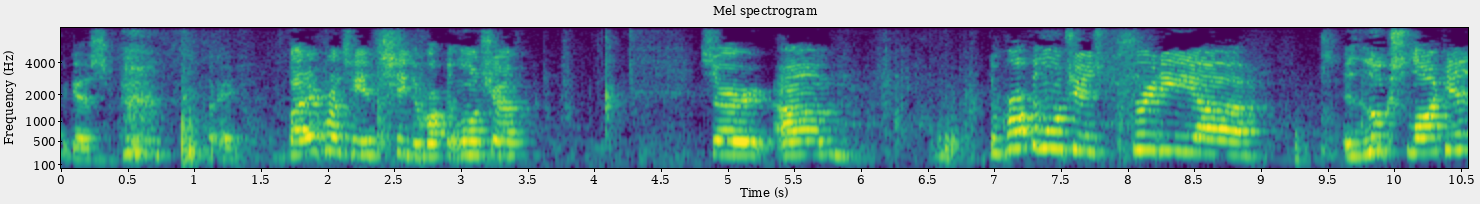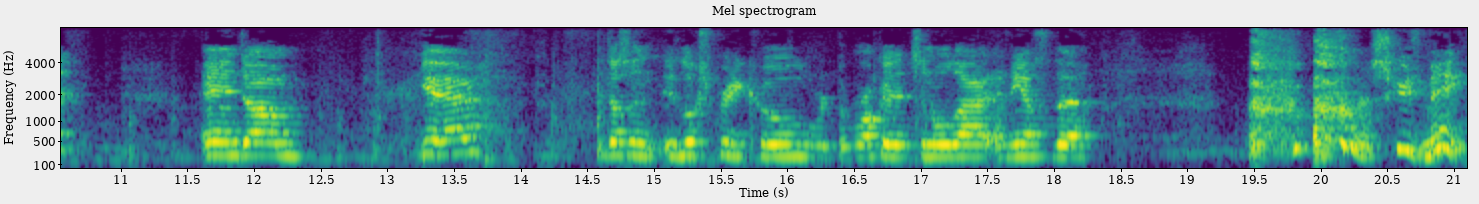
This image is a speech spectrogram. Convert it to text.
I guess. okay. But everyone's here to see the rocket launcher. So, um, the rocket launcher is pretty, uh, it looks like it. And um, yeah, it doesn't. It looks pretty cool with the rockets and all that. And he has the. excuse me.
